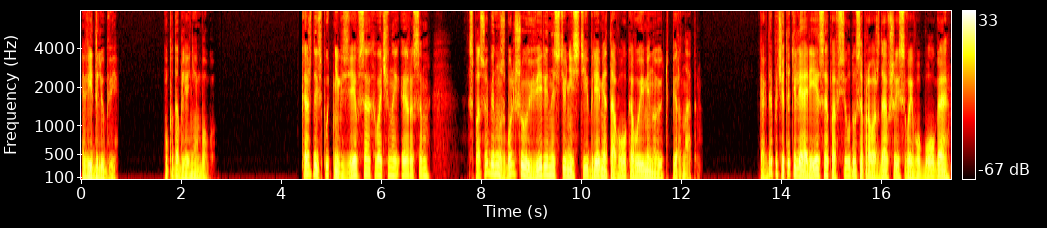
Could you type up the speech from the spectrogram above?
Виды любви уподобление Богу. Каждый спутник Зевса, охваченный Эросом, способен с большей уверенностью нести бремя того, кого именуют пернатым. Когда почитатели Ареса, повсюду сопровождавшие своего бога,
